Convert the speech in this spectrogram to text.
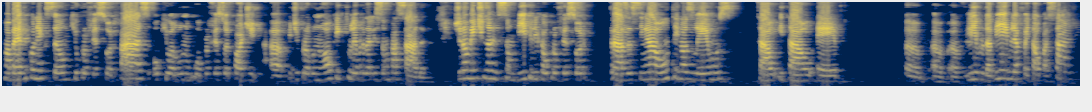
uma breve conexão que o professor faz, ou que o aluno, o professor pode uh, pedir para o aluno, oh, o que, que tu lembra da lição passada? Geralmente na lição bíblica o professor traz assim, ah, ontem nós lemos tal e tal é, uh, uh, livro da Bíblia, foi tal passagem,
